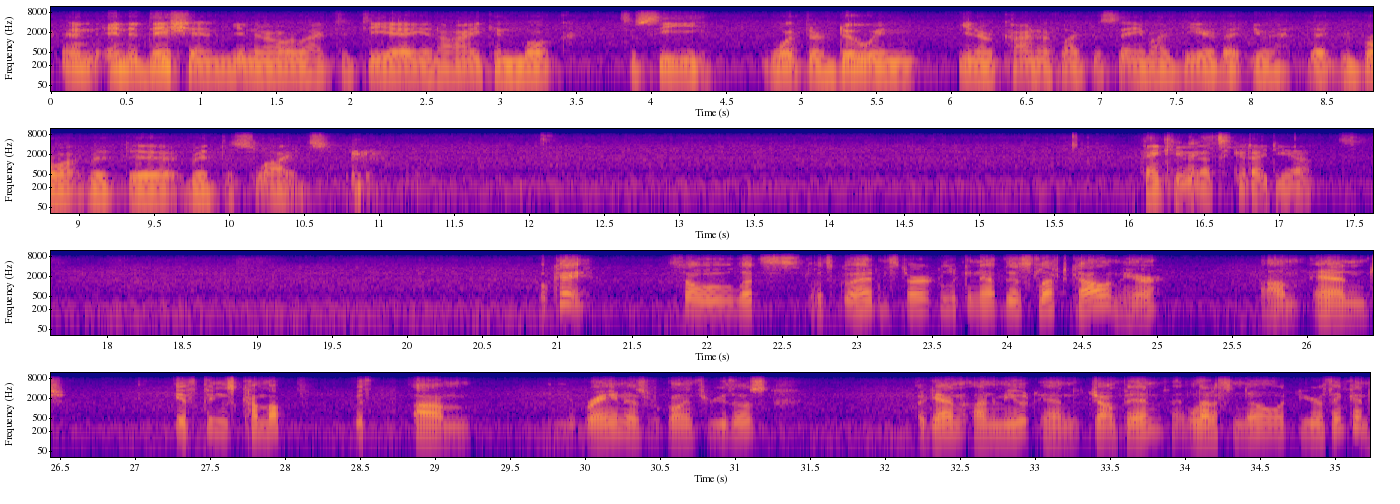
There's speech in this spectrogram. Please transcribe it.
And in addition, you know, like the TA and I can look to see what they're doing you know, kind of like the same idea that you that you brought with the with the slides. Thank you. That's a good idea. Okay, so let's let's go ahead and start looking at this left column here, um, and if things come up with um, in your brain as we're going through those, again unmute and jump in and let us know what you're thinking.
